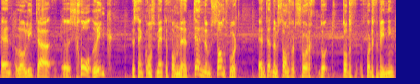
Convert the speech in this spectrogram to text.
en Lolita eh Schollink. Dat zijn consumenten van eh, Tandem Zandvoort. En Tandem Zandvoort zorgt door, tot voor de verbinding.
